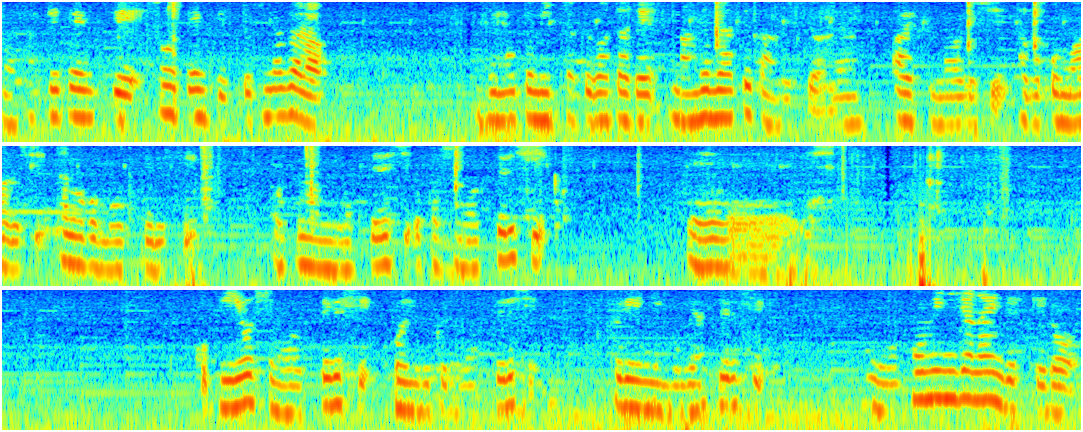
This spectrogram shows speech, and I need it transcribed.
まあ、酒店って、商店って言っときながら、地元密着型で何でもやってたんですよね。アイスもあるし、タバコもあるし、卵も売ってるし、おつまみも売ってるし、お菓子も売ってるし、えー、コピー用紙も売ってるし、ゴミ袋も売ってるし、クリーニングもやってるし、もうコンビニじゃないんですけど、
